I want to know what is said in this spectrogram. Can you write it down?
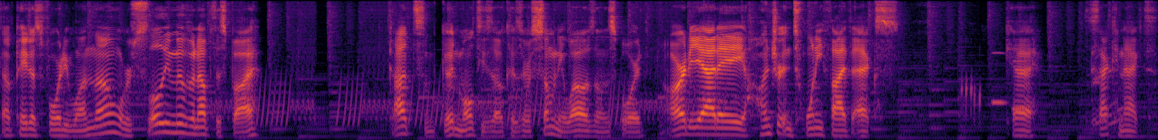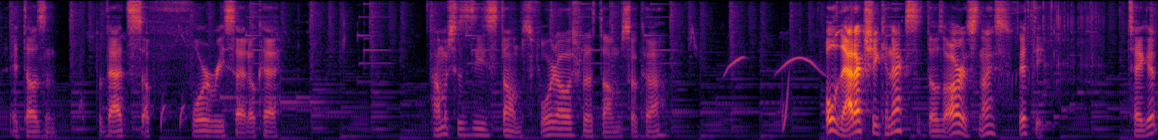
That paid us 41 though. We're slowly moving up this buy. Got some good multis though, because there's so many wilds on this board. Already at a 125x. Okay. Does that connect? It doesn't. But that's a 4 reset. Okay. How much is these thumbs? $4 for the thumbs. Okay. Oh, that actually connects. Those R's. Nice. 50. Take it.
